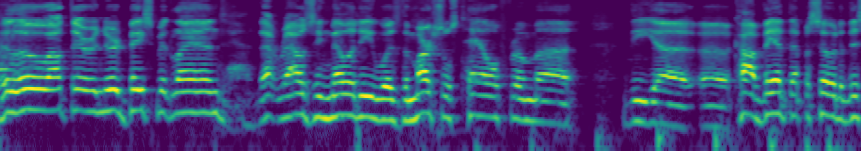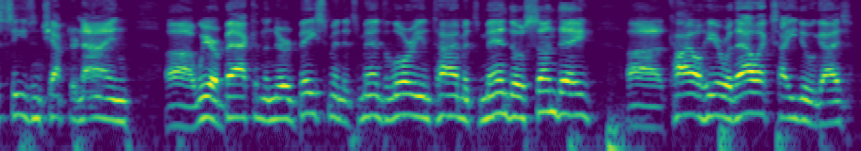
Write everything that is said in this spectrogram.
Hello, out there in Nerd Basement Land. That rousing melody was the Marshal's Tale from uh, the uh, uh, Cobb Vanth episode of this season, Chapter 9. Uh, we are back in the Nerd Basement. It's Mandalorian time. It's Mando Sunday. Uh, Kyle here with Alex. How you doing, guys?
